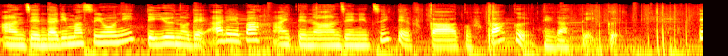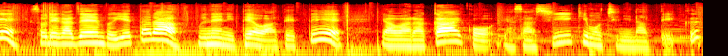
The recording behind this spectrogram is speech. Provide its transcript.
安全でありますようにっていうのであれば相手の安全について深く深く願っていく。でそれが全部言えたら胸に手を当てて柔らかいこう優しい気持ちになっていく。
